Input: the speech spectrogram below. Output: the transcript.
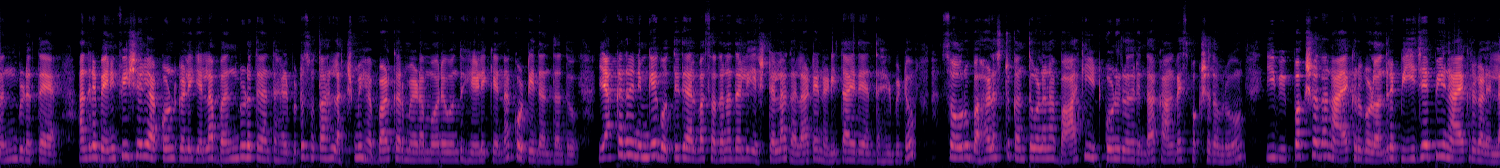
ಬಂದ್ಬಿಡುತ್ತೆ. ಅಂದ್ರೆ ಬೆನಿಫಿಷಿಯರಿ ಅಕೌಂಟ್ಗಳಿಗೆಲ್ಲ ಬಂದ್ಬಿಡುತ್ತೆ ಅಂತ ಹೇಳ್ಬಿಟ್ಟು ಸ್ವತಃ ಲಕ್ಷ್ಮಿ ಹೆಬ್ಬಾಳ್ಕರ್ ಮೇಡಮ್ ಅವರೇ ಒಂದು ಹೇಳಿಕೆಯನ್ನ ಕೊಟ್ಟಿದ್ದಂಥದ್ದು. ಯಾಕಂದ್ರೆ ನಿಮಗೆ ಗೊತ್ತಿದೆ ಅಲ್ವಾ, ಸದನದಲ್ಲಿ ಎಷ್ಟೆಲ್ಲ ಗಲಾಟೆ ನಡೀತಾ ಇದೆ ಅಂತ ಹೇಳ್ಬಿಟ್ಟು, ಸೊ ಅವರು ಬಹಳಷ್ಟು ಕಂತುಗಳನ್ನ ಬಾಕಿ ಇಟ್ಕೊಂಡಿರೋದ್ರಿಂದ ಕಾಂಗ್ರೆಸ್ ಪಕ್ಷದವರು, ಈ ವಿಪಕ್ಷದ ನಾಯಕರುಗಳು ಅಂದ್ರೆ ಬಿಜೆಪಿ ನಾಯಕರುಗಳೆಲ್ಲ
